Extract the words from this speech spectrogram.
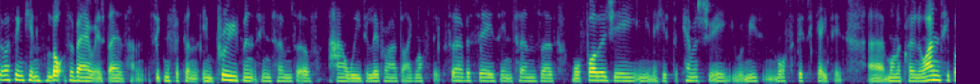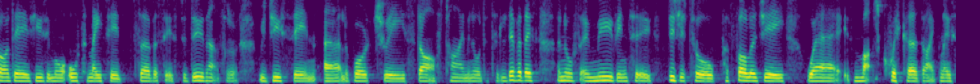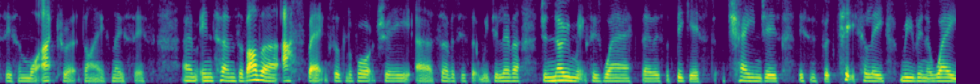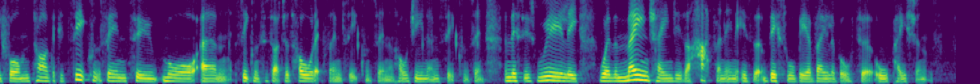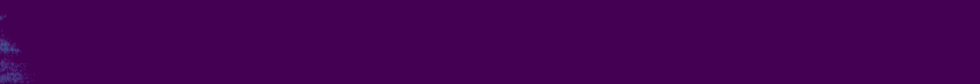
So I think in lots of areas there's significant improvements in terms of how we deliver our diagnostic services, in terms of morphology, immunohistochemistry, you're using more sophisticated uh, monoclonal antibodies, using more automated services to do that, sort of reducing uh, laboratory staff's time in order to deliver this, and also moving to digital pathology where it's much quicker diagnosis and more accurate diagnosis. Um, in terms of other aspects of laboratory uh, services that we deliver, genomics is where there is the biggest changes. This is particularly moving away from targeted sequencing to more um, sequences such as whole exome sequencing and whole genome sequencing. And this is really where the main changes are happening is that this will be available to all patients.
